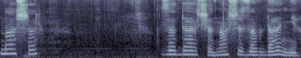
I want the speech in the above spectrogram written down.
наша задача, наше завдання,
